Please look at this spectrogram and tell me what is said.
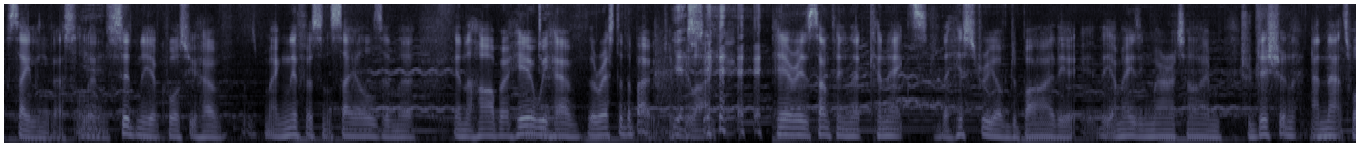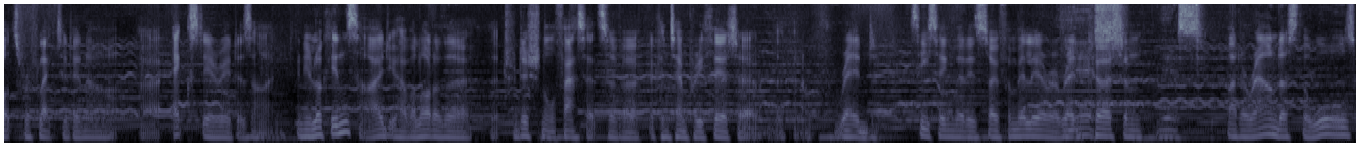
sailing vessel. In Sydney, of course, you have magnificent sails in the, in the harbour. Here we have the rest of the boat, if Yes. you like. Here is something that connects the history of Dubai, the, the amazing maritime tradition, and that's what's reflected in our uh, exterior design. When you look inside, you have a lot of the, the traditional facets of a, a contemporary theatre, the kind of red seating that is so familiar, a red curtain. Yes. But around us, the walls,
